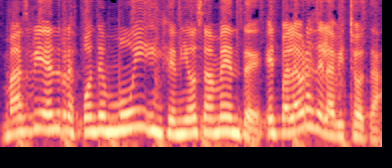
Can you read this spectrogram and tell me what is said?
más bien responde muy ingeniosamente. En palabras de la bichota,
